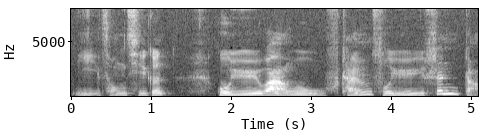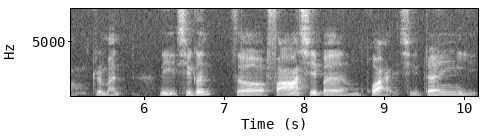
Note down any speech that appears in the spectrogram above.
以从其根。故于万物臣服于生长之门，立其根，则伐其本，坏其真矣。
